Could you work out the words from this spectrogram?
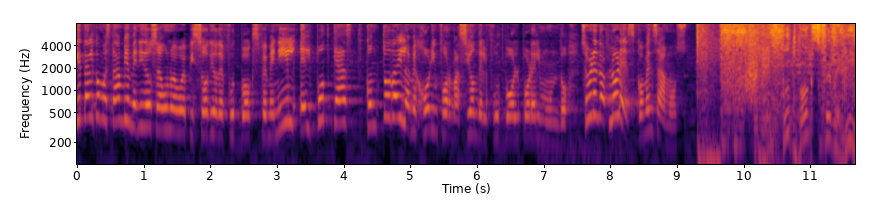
¿Qué tal? ¿Cómo están? Bienvenidos a un nuevo episodio de Footbox Femenil, el podcast con toda y la mejor información del fútbol por el mundo. Soy Brenda Flores, comenzamos. Footbox Femenil,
